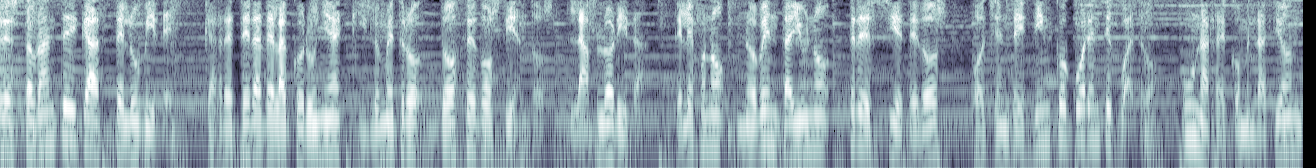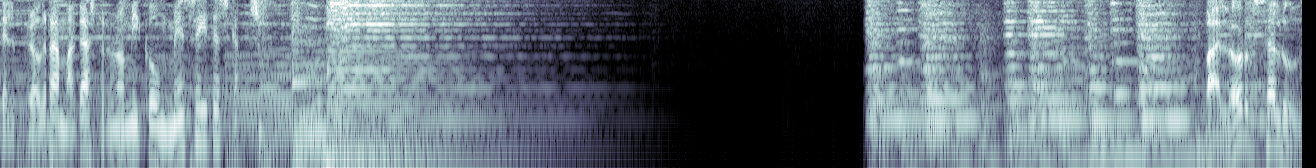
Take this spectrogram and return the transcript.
Restaurante Gaztelubide, carretera de La Coruña, kilómetro 12200, La Florida. Teléfono 91 372 8544. Una recomendación del programa gastronómico Mesa y Descanso. Valor Salud.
